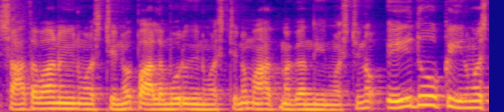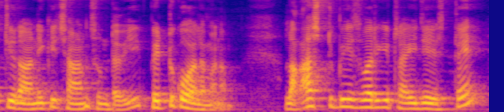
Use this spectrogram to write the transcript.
శాతవాహన యూనివర్సిటీనో పాలమూరు యూనివర్సిటీనో మహాత్మా గాంధీ యూనివర్సిటీనో ఏదో ఒక యూనివర్సిటీ రానికి ఛాన్స్ ఉంటుంది పెట్టుకోవాలి మనం. లాస్ట్ పేజ్ వరకు ట్రై చేస్తే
